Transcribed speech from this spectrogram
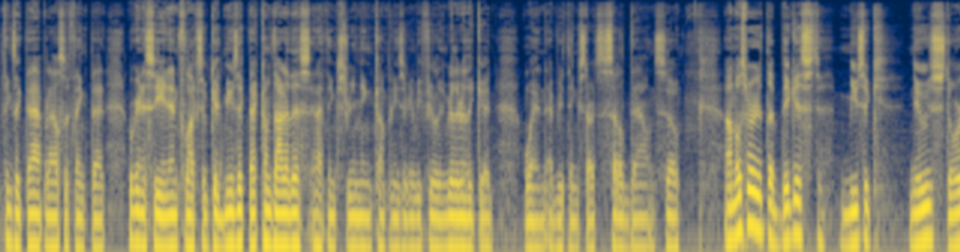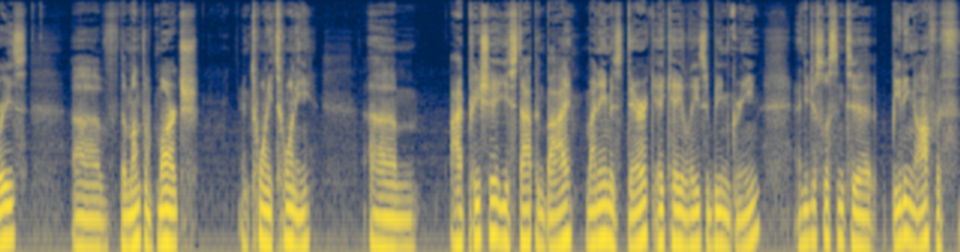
things like that. But I also think that we're going to see an influx of good music that comes out of this, and I think streaming companies are going to be feeling really, really good when everything starts to settle down. So, um, those were the biggest music news stories of the month of March in 2020. Um, I appreciate you stopping by. My name is Derek, aka Laserbeam Green, and you just listened to Beating Off with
